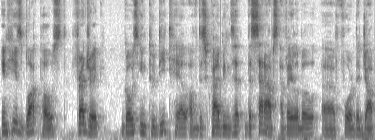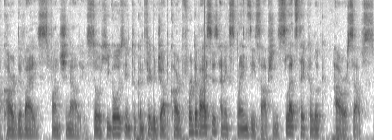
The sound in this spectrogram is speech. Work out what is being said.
In his blog post, Frederick goes into detail of describing the, setups available uh, for the job card device functionality. So he goes into configure job card for devices and explains these options. Let's take a look ourselves.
